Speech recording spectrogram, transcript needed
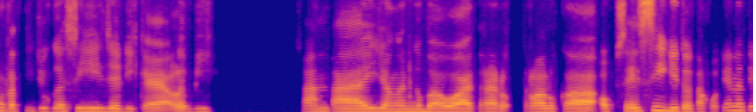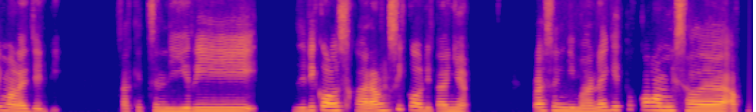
ngerti juga sih jadi kayak lebih santai, jangan ngebawa terlalu terlalu ke obsesi gitu. Takutnya nanti malah jadi sakit sendiri. Jadi kalau sekarang sih kalau ditanya perasaan gimana gitu, kalau misalnya aku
